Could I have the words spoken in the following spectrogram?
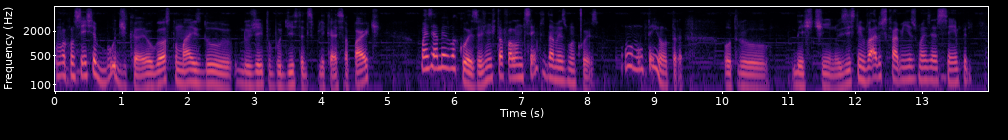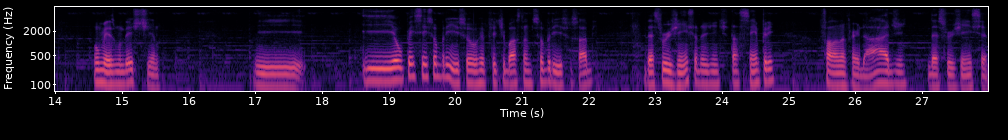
uma consciência búdica. Eu gosto mais do, do jeito budista de explicar essa parte, mas é a mesma coisa. A gente está falando sempre da mesma coisa. Não, não tem outra outro destino. Existem vários caminhos, mas é sempre o mesmo destino. E, e eu pensei sobre isso, eu refleti bastante sobre isso, sabe? Dessa urgência da gente estar tá sempre falando a verdade, dessa urgência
